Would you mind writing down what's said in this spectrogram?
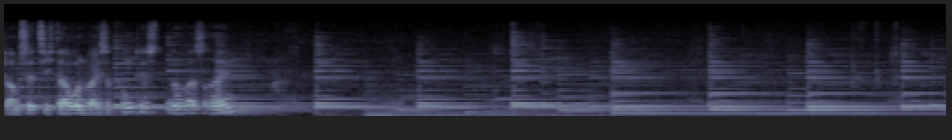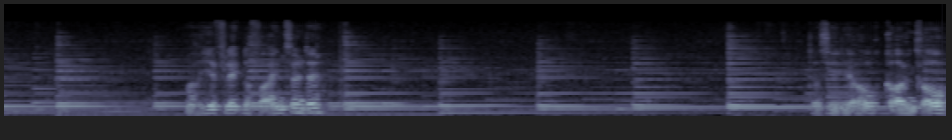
Darum setze ich da, wo ein weißer Punkt ist, noch was rein. Mache hier vielleicht noch vereinzelte. Seht ihr auch, grau in grau.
